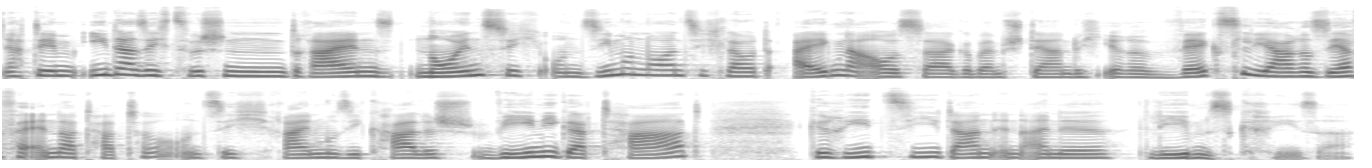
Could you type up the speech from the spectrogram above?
nachdem Ida sich zwischen 93 und 97 laut eigener Aussage beim Stern durch ihre Wechseljahre sehr verändert hatte und sich rein musikalisch weniger tat, geriet sie dann in eine Lebenskrise.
